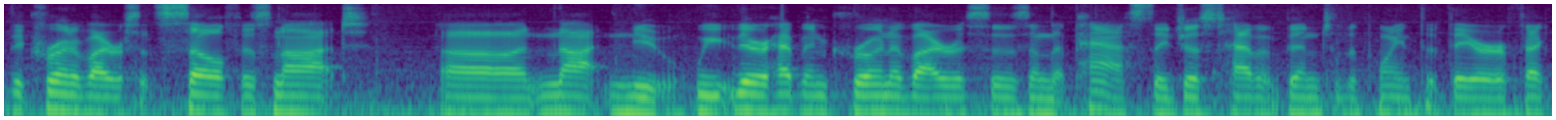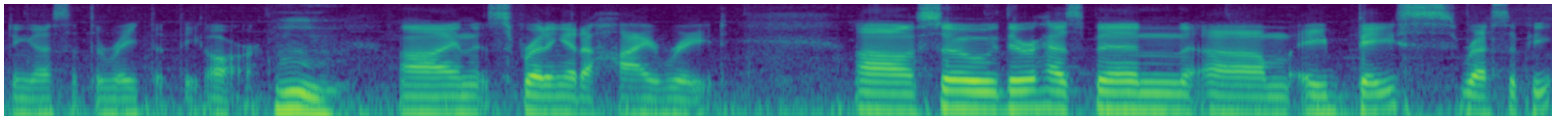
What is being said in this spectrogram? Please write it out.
the coronavirus itself is not. Uh, not new. We, there have been coronaviruses in the past. They just haven't been to the point that they are affecting us at the rate that they are. Hmm. Uh, and it's spreading at a high rate. Uh, so there has been um, a base recipe,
